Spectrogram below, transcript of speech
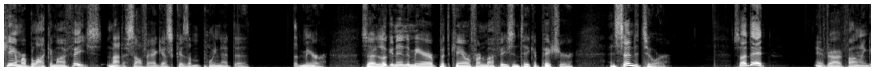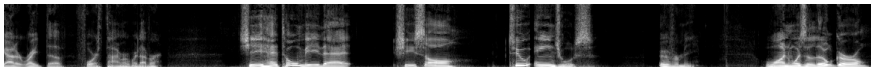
camera blocking my face. Not a selfie, I guess, because I'm pointing at the, the mirror. So looking in the mirror, put the camera in front of my face and take a picture and send it to her. So I did. After I finally got it right the fourth time or whatever. She had told me that she saw two angels over me. One was a little girl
